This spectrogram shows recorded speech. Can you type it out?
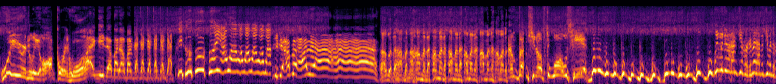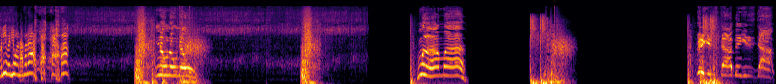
Weirdly awkward. I'm bouncing off the walls here. No, no, no. Mama. Make it stop, make it stop.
